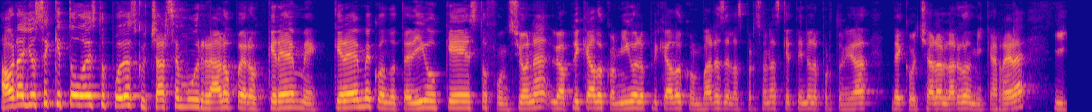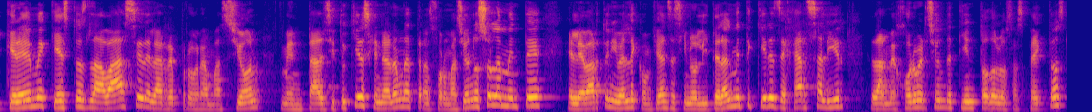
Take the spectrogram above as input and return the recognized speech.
Ahora yo sé que todo esto puede escucharse muy raro, pero créeme, créeme cuando te digo que esto funciona. Lo he aplicado conmigo, lo he aplicado con varias de las personas que he tenido la oportunidad de coachar a lo largo de mi carrera y créeme que esto es la base de la reprogramación mental. Si tú quieres generar una transformación, no solamente elevar tu nivel de confianza, sino literalmente quieres dejar salir la mejor versión de ti en todos los aspectos,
